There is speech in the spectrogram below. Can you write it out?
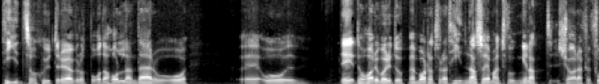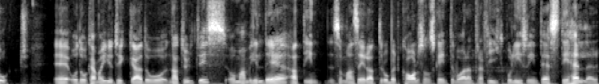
tid som skjuter över åt båda hållen där och, och, eh, och det, då har det varit uppenbart att för att hinna så är man tvungen att köra för fort. Eh, och då kan man ju tycka då naturligtvis, om man vill det, att in, som man säger att Robert Karlsson ska inte vara en trafikpolis och inte ST heller.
